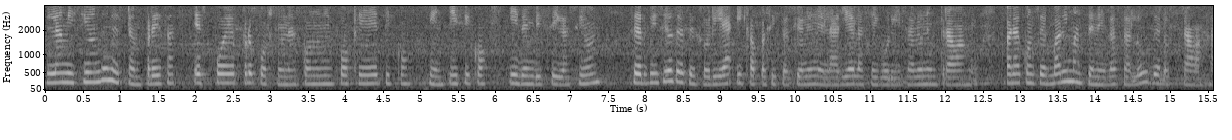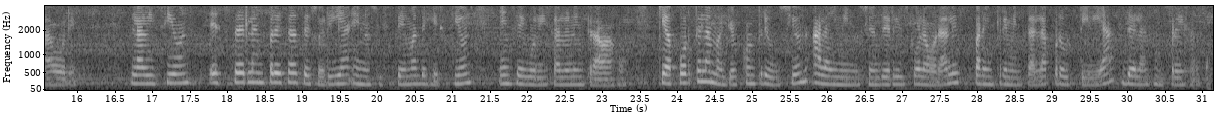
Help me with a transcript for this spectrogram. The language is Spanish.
La misión de nuestra empresa es poder proporcionar con un enfoque ético, científico y de investigación servicios de asesoría y capacitación en el área de la seguridad y salud en el trabajo para conservar y mantener la salud de los trabajadores. La visión es ser la empresa de asesoría en los sistemas de gestión en seguridad y salud en el trabajo, que aporte la mayor contribución a la disminución de riesgos laborales para incrementar la productividad de las empresas.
